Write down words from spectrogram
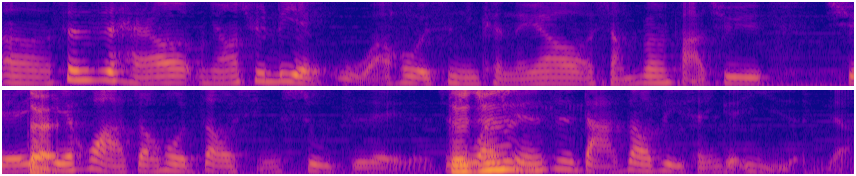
呃，甚至还要你要去练舞啊，或者是你可能要想办法去学一些化妆或造型术之类的，对，完全是打造自己成一个艺人这样。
